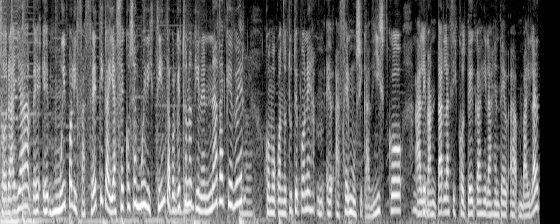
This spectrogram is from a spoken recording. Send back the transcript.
Soraya eh, es muy polifacética y hace cosas muy distintas, porque esto no tiene nada que ver como cuando tú te pones mm, eh, a hacer música disco, a levantar las discotecas y la gente a bailar.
